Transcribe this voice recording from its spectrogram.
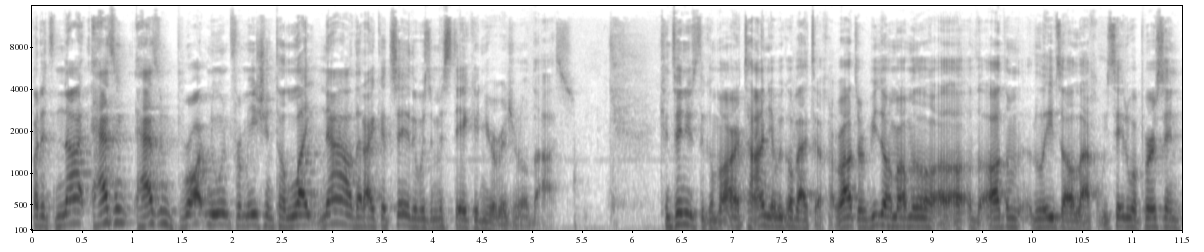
But it's not hasn't hasn't brought new information to light now that I could say there was a mistake in your original das. Continues the Gemara, Tanya, we go back to Charata. Adam leaves Allah. We say to a person,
